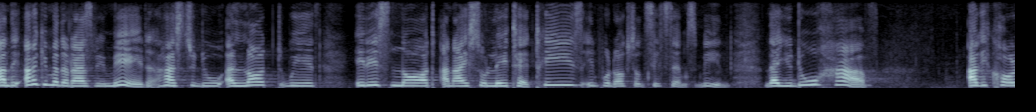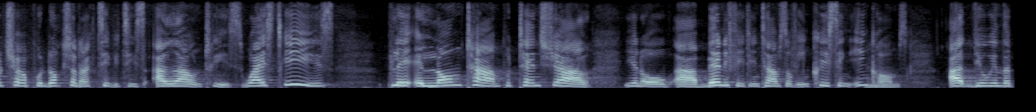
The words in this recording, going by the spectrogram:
And the argument that has been made has to do a lot with it is not an isolated trees in production systems mean that you do have agricultural production activities around trees. Whilst trees play a long-term potential, you know, uh, benefit in terms of increasing incomes, uh, during the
